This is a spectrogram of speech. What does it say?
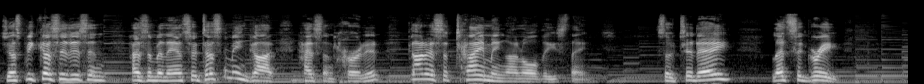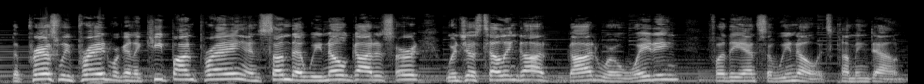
Just because it isn't hasn't been answered doesn't mean God hasn't heard it. God has a timing on all these things. So today, let's agree. The prayers we prayed, we're going to keep on praying, and some that we know God has heard, we're just telling God, God, we're waiting for the answer. We know it's coming down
